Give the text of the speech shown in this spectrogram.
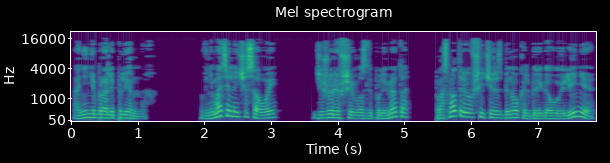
Они не брали пленных. Внимательный часовой, дежуривший возле пулемета, просматривавший через бинокль береговую линию,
